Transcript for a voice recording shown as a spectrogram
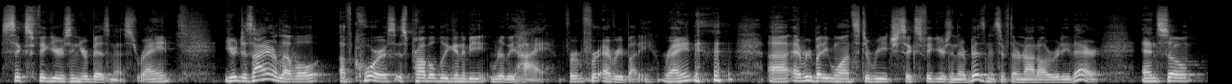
six figures in your business, right? Your desire level, of course, is probably going to be really high for, for everybody, right? uh, everybody wants to reach six figures in their business if they're not already there. And so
